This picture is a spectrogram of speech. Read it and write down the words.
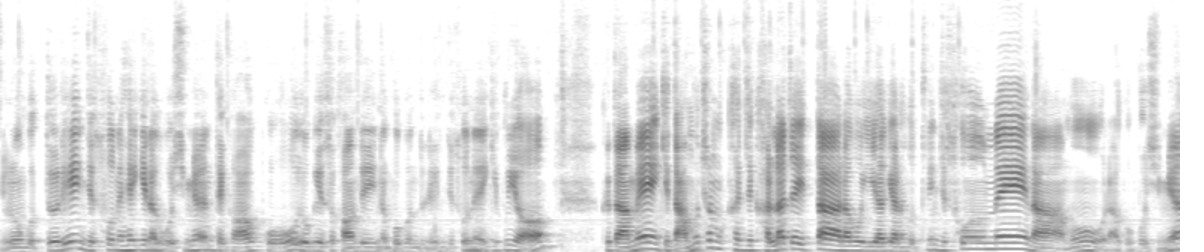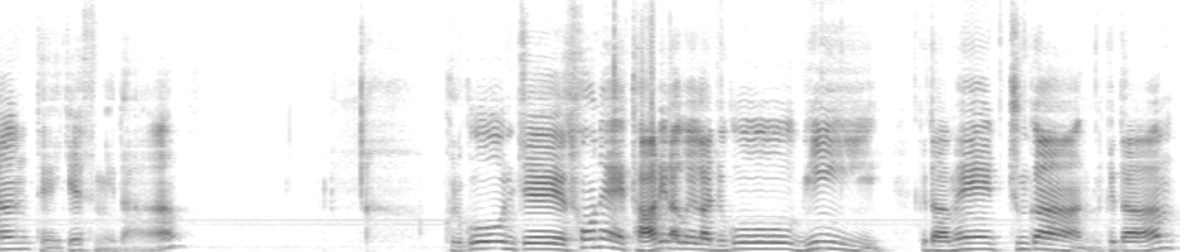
이런 것들이 이제 손의 핵이라고 보시면 될 것 같고 여기에서 가운데 있는 부분들이 이제 손의 핵이고요. 그 다음에 이렇게 나무처럼 이제 갈라져 있다라고 이야기하는 것들이 이제 손의 나무라고 보시면 되겠습니다. 그리고 이제 손의 달이라고 해가지고 위, 그 다음에 중간, 그 다음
